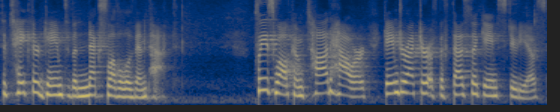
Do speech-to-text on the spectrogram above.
to take their game to the next level of impact. Please welcome Todd Howard, Game Director of Bethesda Game Studios.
